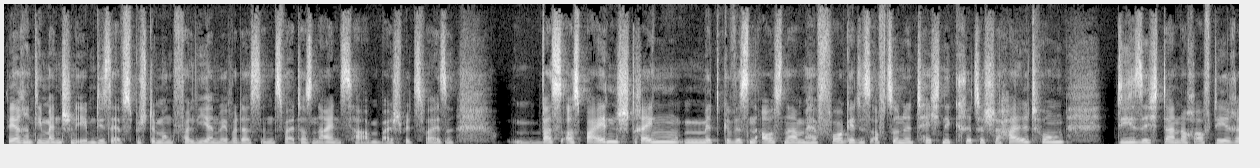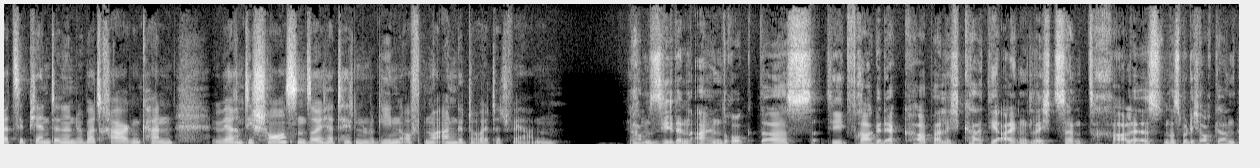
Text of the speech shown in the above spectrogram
während die Menschen eben die Selbstbestimmung verlieren, wie wir das in 2001 haben beispielsweise. Was aus beiden Strängen mit gewissen Ausnahmen hervorgeht, ist oft so eine technikkritische Haltung, die sich dann auch auf die Rezipientinnen übertragen kann, während die Chancen solcher Technologien oft nur angedeutet werden. Haben Sie den Eindruck, dass die Frage der Körperlichkeit die eigentlich zentrale ist? Und das würde ich auch gern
